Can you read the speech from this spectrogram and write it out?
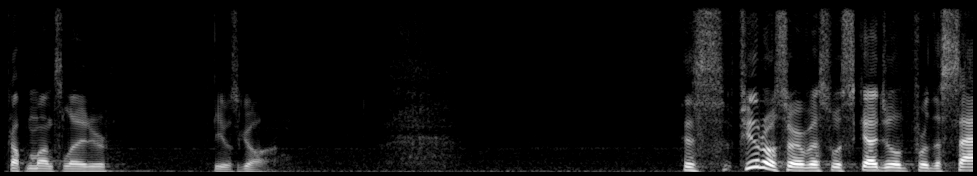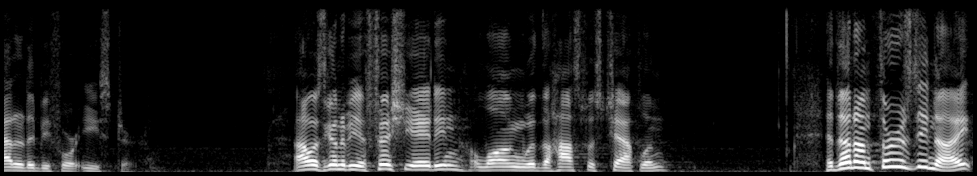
a couple months later, he was gone. His funeral service was scheduled for the Saturday before Easter. I was going to be officiating along with the hospice chaplain. And then on Thursday night,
